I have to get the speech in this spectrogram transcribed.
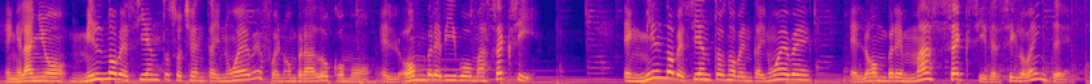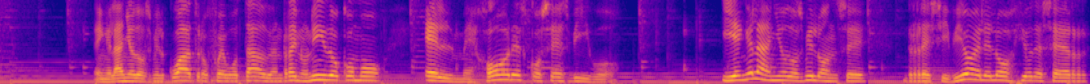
En el año 1989 fue nombrado como el hombre vivo más sexy. En 1999, el hombre más sexy del siglo XX. En el año 2004 fue votado en Reino Unido como el mejor escocés vivo. Y en el año 2011 recibió el elogio de ser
